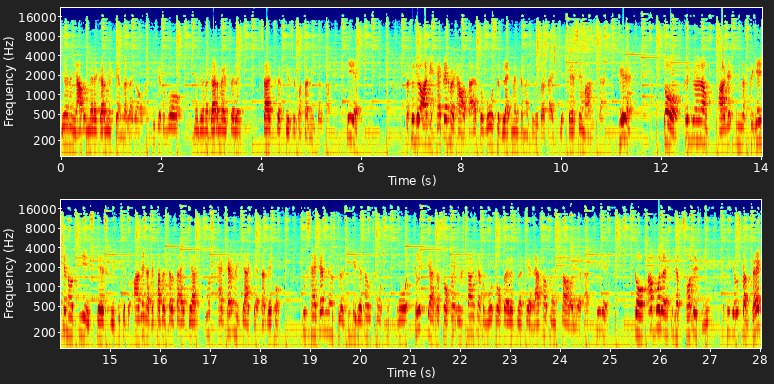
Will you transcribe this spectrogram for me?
جو ہے نا یہاں پہ میرے گھر میں کیمرہ لگا ہوا ہے، ٹھیک ہے؟ تو وہ اپنے جو ہے نا گھر میں پہلے سرچ کرتی ہے، اسے پتہ نہیں چلتا۔ ٹھیک ہے؟ تو پھر جو آگے ہیکر بیٹھا ہوتا ہے، تو وہ اسے بلیک میل کرنا شروع کرتا ہے کہ یہ پیسے مانگتا ہے۔ ٹھیک ہے؟ تو پھر جو ہے نا آگے انویسٹیگیشن ہوتی ہے اس کیس کی، ٹھیک ہے؟ تو آگے جا کے پتہ چلتا ہے کہ یار اس ہیکر نے کیا کیا تھا۔ دیکھو، اس ہیکر نے اس لڑکی کے جیسا اس نے وہ کلک کیا تھا سافٹ ویئر انسٹال کیا، تو وہ سافٹ ویئر اس لڑکی لیپ ٹاپ میں انسٹال ہو گیا تھا۔ ٹھیک ہے؟ تو اب وہ لڑکی جب سوتے تھی تو ٹھیک ہے، اس کا بیڈ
